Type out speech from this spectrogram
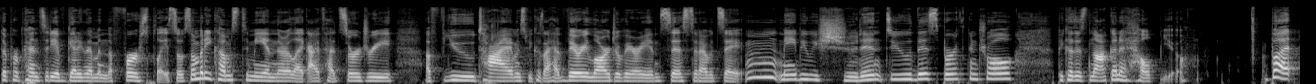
the propensity of getting them in the first place. So if somebody comes to me and they're like, I've had surgery a few times because I have very large ovarian cysts, and I would say, mm, maybe we shouldn't do this birth control because it's not going to help you. But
